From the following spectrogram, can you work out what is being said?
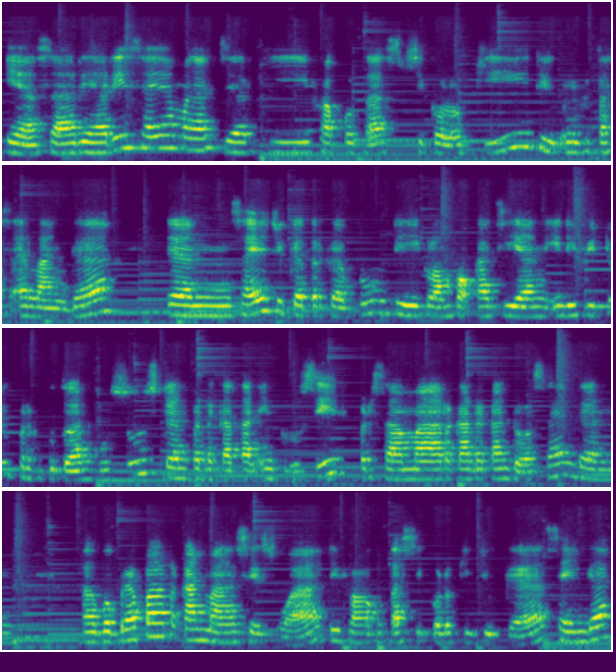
Ya, sehari-hari saya mengajar di Fakultas Psikologi di Universitas Erlangga dan saya juga tergabung di kelompok kajian individu berkebutuhan khusus dan pendekatan inklusif bersama rekan-rekan dosen dan uh, beberapa rekan mahasiswa di Fakultas Psikologi juga sehingga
